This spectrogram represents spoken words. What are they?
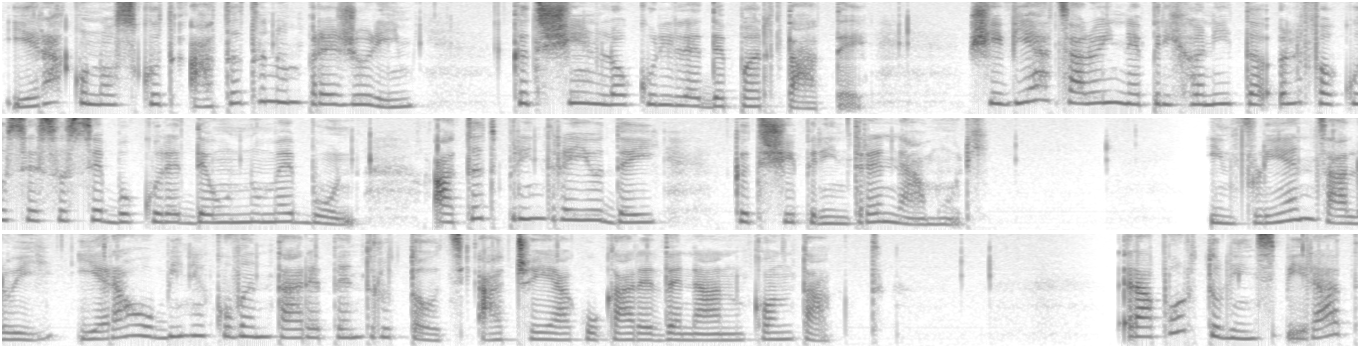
era cunoscut atât în împrejurimi, cât și în locurile depărtate – și viața lui neprihănită îl făcuse să se bucure de un nume bun, atât printre iudei cât și printre neamuri. Influența lui era o binecuvântare pentru toți aceia cu care venea în contact. Raportul inspirat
